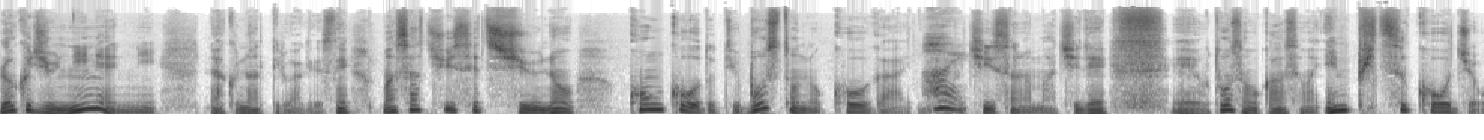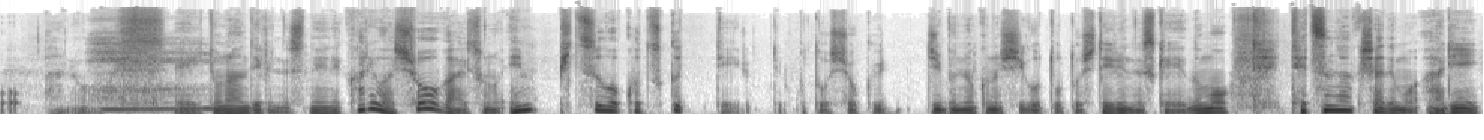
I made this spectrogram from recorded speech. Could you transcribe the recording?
62年に亡くなっているわけですね。マサチューセッツ州のコンコードというボストンの郊外はい。の小さな町で、えーお父さんお母さんは鉛筆工場をあの、えー営んでいるんですね。で彼は生涯その鉛筆をこう作っているということを職自分のこの仕事としているんですけれども哲学者でもあり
